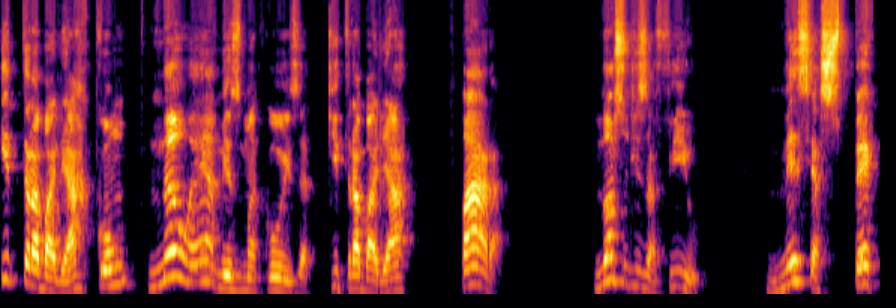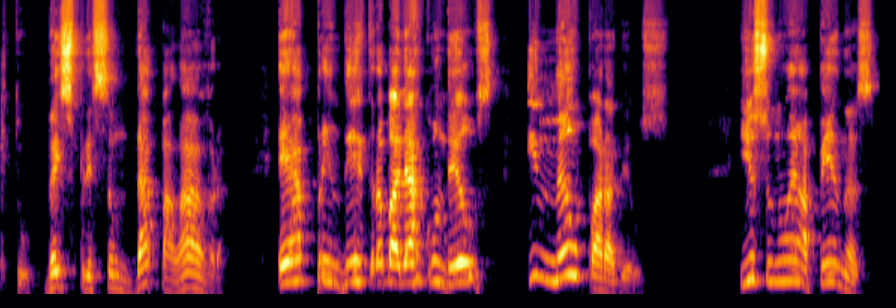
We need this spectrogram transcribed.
E trabalhar com não é a mesma coisa que trabalhar para. Nosso desafio nesse aspecto da expressão da palavra é aprender a trabalhar com Deus e não para Deus. Isso não é apenas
